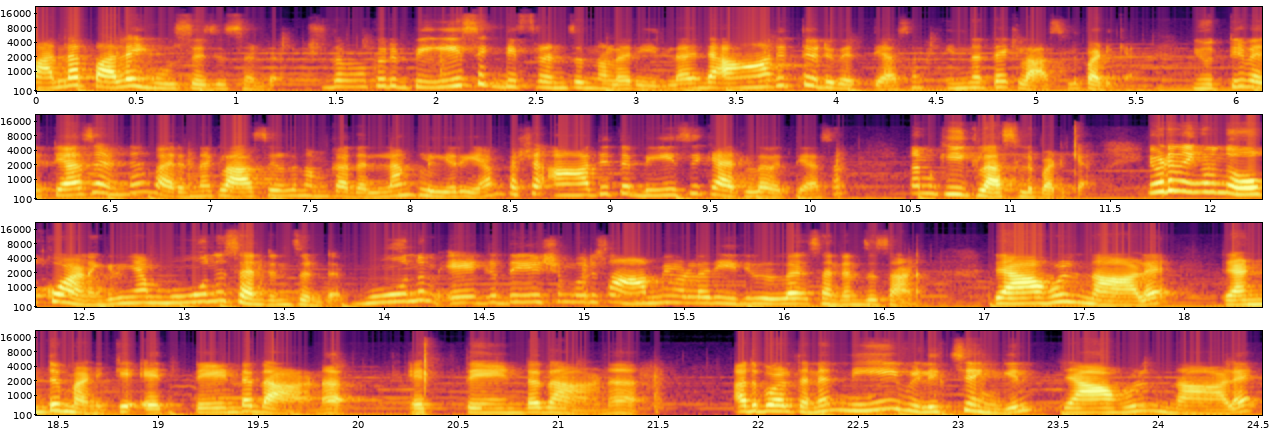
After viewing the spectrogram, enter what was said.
പല പല യൂസേജസ് ഉണ്ട്. പക്ഷെ നമുക്കൊരു ബേസിക് ഡിഫറൻസ് എന്നുള്ള രീതിയിൽ അതിന്റെ ആദ്യത്തെ ഒരു വ്യത്യാസം ഇന്നത്തെ ക്ലാസ്സിൽ പഠിക്കാം. ഇനി ഒത്തിരി വ്യത്യാസമുണ്ട്. വരുന്ന ക്ലാസ്സുകൾ നമുക്ക് അതെല്ലാം ക്ലിയർ ചെയ്യാം. പക്ഷെ ആദ്യത്തെ ബേസിക് ആയിട്ടുള്ള വ്യത്യാസം നമുക്ക് ഈ ക്ലാസ്സിൽ പഠിക്കാം. ഇവിടെ നിങ്ങൾ നോക്കുവാണെങ്കിൽ ഞാൻ മൂന്ന് സെന്റൻസ് ഉണ്ട്. മൂന്നും ഏകദേശം ഒരു സാമ്യമുള്ള രീതിയിലുള്ള സെന്റൻസസ് ആണ്. രാഹുൽ നാളെ രണ്ട് മണിക്ക് എത്തേണ്ടതാണ്. എത്തേണ്ടതാണ്. അതുപോലെ തന്നെ നീ വിളിച്ചെങ്കിൽ രാഹുൽ നാളെ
